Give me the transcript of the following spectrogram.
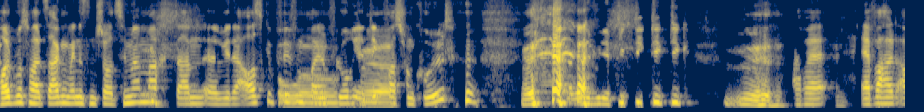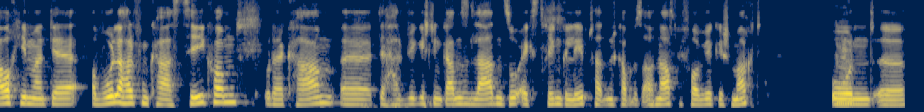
heute muss man halt sagen, wenn es ein Joe Zimmer macht, dann äh, wird er ausgepfiffen. Bei dem Oh, Florian Dick ja. war es schon Kult. Dick, dick, dick, dick. Aber er war halt auch jemand, der, obwohl er halt vom KSC kommt oder kam, äh, der halt wirklich den ganzen Laden so extrem gelebt hat und ich glaube, das auch nach wie vor wirklich macht. Ja. Und äh,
